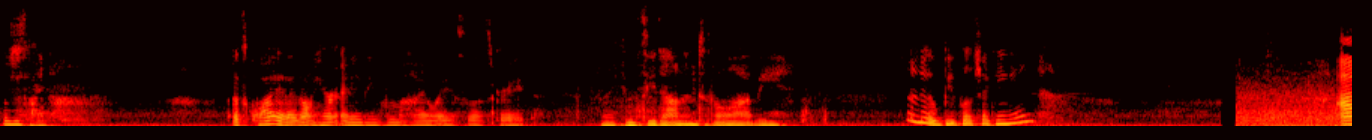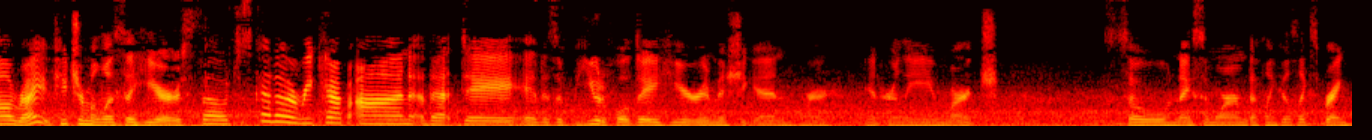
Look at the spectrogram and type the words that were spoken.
Which is fine. It's quiet. I don't hear anything from the highway, so that's great. And I can see down into the lobby. Hello, people checking in. All right, future Melissa here. So just kind of recap on that day. It is a beautiful day here in Michigan. We're in early March. So nice and warm, definitely feels like spring.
